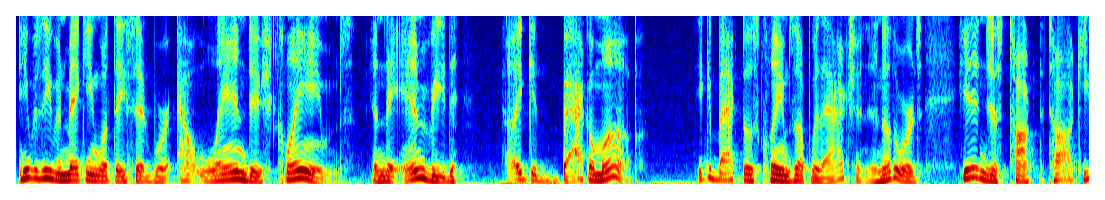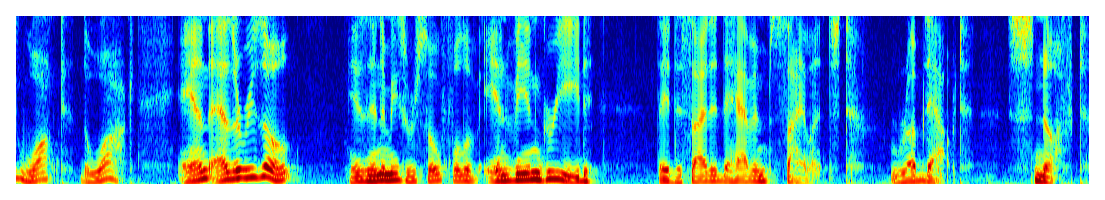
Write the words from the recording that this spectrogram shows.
He was even making what they said were outlandish claims, and they envied how he could back them up. He could back those claims up with action. In other words, he didn't just talk the talk, he walked the walk. And as a result, his enemies were so full of envy and greed, they decided to have him silenced, rubbed out, snuffed,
